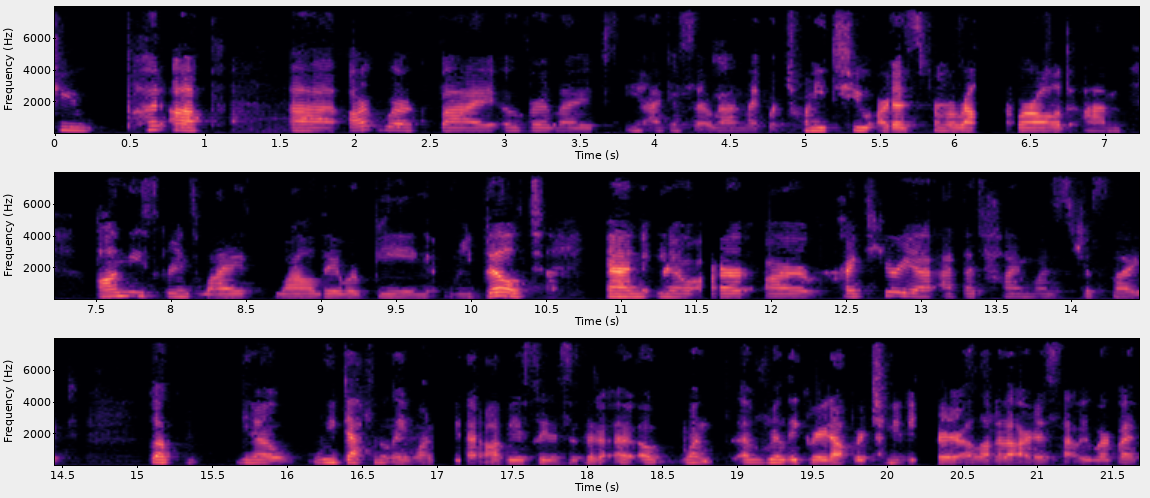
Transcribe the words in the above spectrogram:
to put up uh, artwork by over like you know, I guess around like what 22 artists from around the world um, on these screens while while they were being rebuilt. And you know our our criteria at the time was just like, look, you know, we definitely want to do that. Obviously, this is a, a, one, a really great opportunity for a lot of the artists that we work with.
